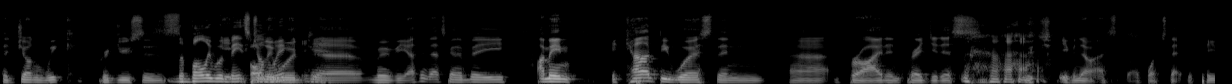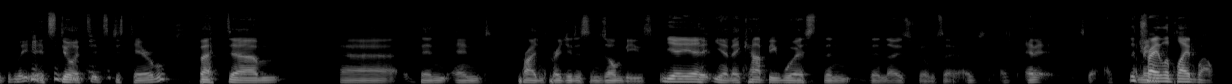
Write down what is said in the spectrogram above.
the John Wick producers The Bollywood i- meets John Wick. Bollywood Yeah. uh, movie. I think that's going to be. I mean, it can't be worse than uh, Bride and Prejudice, which even though I, I've watched that repeatedly, it's still it's, it's just terrible. But um, uh, then and Pride and Prejudice and Zombies, yeah, yeah. they- you know, they can't be worse than than those films. So, and it, it's, got- I- The I mean, trailer played well.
